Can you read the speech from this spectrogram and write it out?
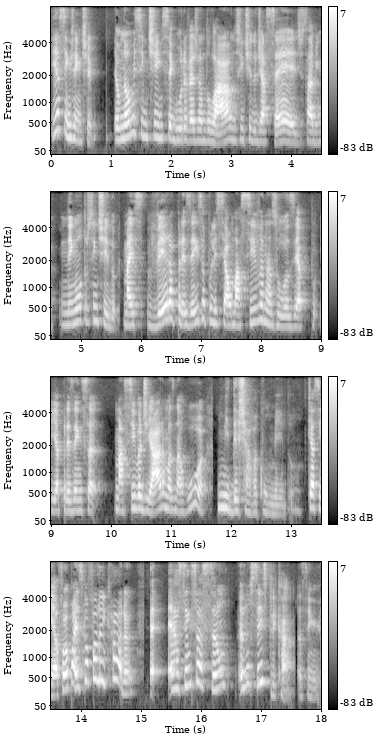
E assim, gente, eu não me senti insegura viajando lá, no sentido de assédio, sabe? Em nenhum outro sentido. Mas ver a presença policial massiva nas ruas e a, e a presença massiva de armas na rua me deixava com medo. Que assim, foi um país que eu falei, cara, é, é, a sensação, eu não sei explicar. Assim,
